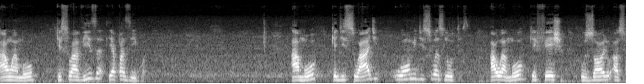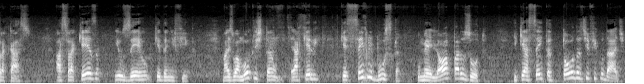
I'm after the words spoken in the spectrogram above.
há um amor que suaviza e apazigua. Amor que dissuade o homem de suas lutas, ao amor que fecha os olhos aos fracassos, às fraquezas e os erros que danifica. Mas o amor cristão é aquele que sempre busca o melhor para os outros e que aceita todas as dificuldades,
